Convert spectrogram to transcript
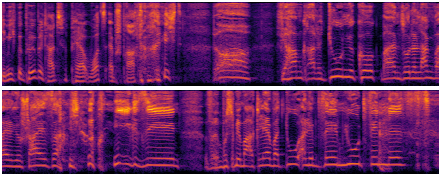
die mich bepöbelt hat per WhatsApp-Sprachnachricht. Ja, wir haben gerade Dune geguckt, Mann, so eine langweilige Scheiße, habe ich noch nie gesehen. Du musst mir mal erklären, was du an dem Film gut findest.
